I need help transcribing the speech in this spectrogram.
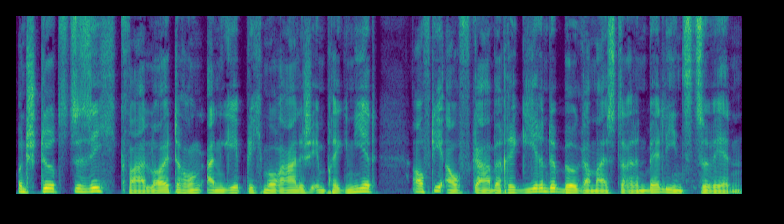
und stürzte sich, qua Läuterung angeblich moralisch imprägniert, auf die Aufgabe, regierende Bürgermeisterin Berlins zu werden.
